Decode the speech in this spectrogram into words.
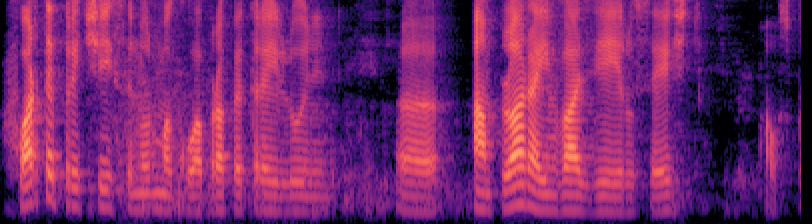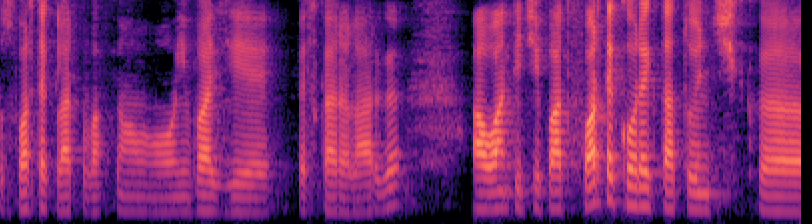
foarte precis în urmă cu aproape trei luni amploarea invaziei rusești. Au spus foarte clar că va fi o invazie pe scară largă au anticipat foarte corect atunci că,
